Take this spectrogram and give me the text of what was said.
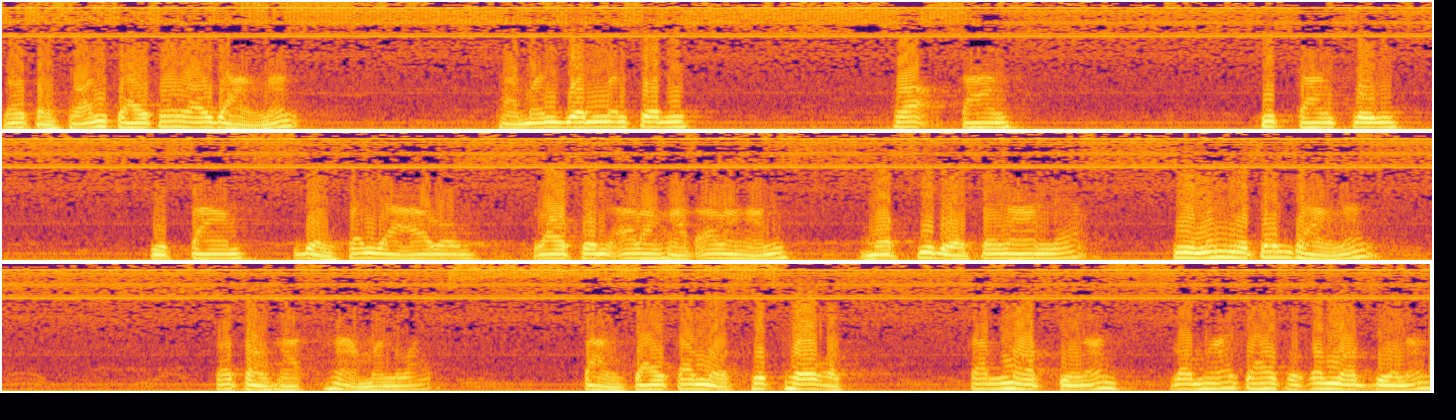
เราต้องสอนใจของเราอย่างนั้น ถ้ามันเย็นมันเป็น เพราะการคิดการปรุงติดตามเรื่องสัญญาอารมณ์ เราเป็นอรหัตอรหันหมดกิเลสไปนานแล้ว นี่มันไม่เป็นอย่างนั้นก็ต้องหักห้ามมันไว้ตั้งใจกำหนดพุทโธกกำหนดอยู่นั้นลมหายใจก็กำหนดอยู่นั้น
